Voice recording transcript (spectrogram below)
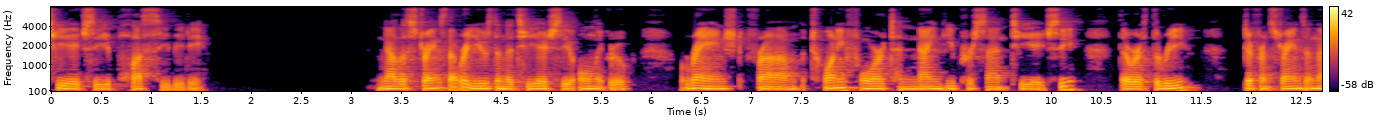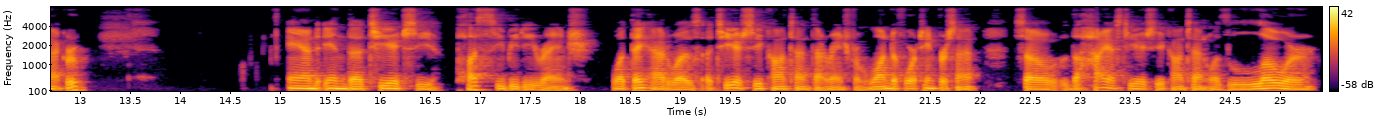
THC plus CBD. Now, the strains that were used in the THC only group ranged from 24 to 90% THC. There were three different strains in that group. And in the THC plus CBD range, what they had was a THC content that ranged from 1 to 14%. So the highest THC content was lower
